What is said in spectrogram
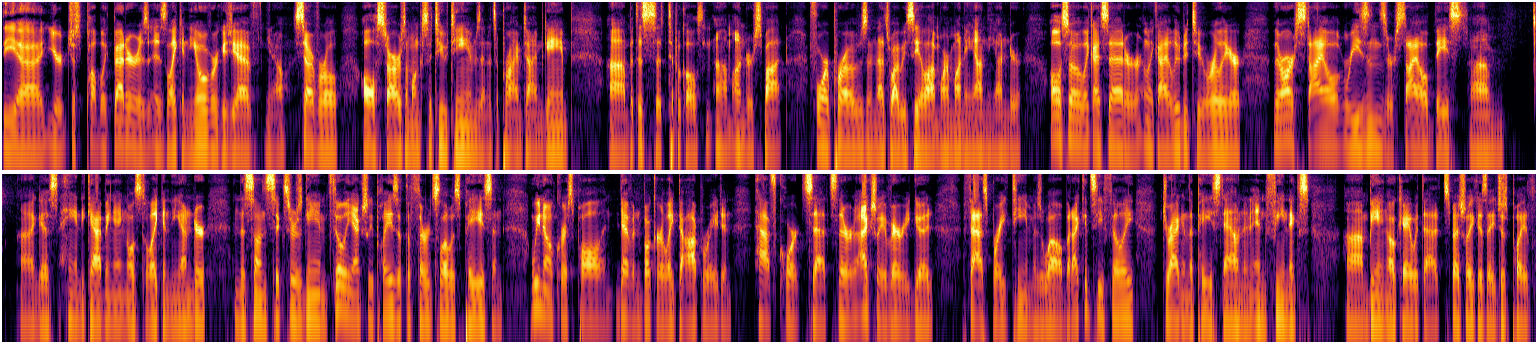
the uh, your just public bettor is is like in the over because you have you know several all stars amongst the two teams and it's a prime time game. Uh, but this is a typical um, under spot for pros, and that's why we see a lot more money on the under. Also, like I said, or like I alluded to earlier, there are style reasons or style based um, I guess, handicapping angles to like in the under in the Suns Sixers game. Philly actually plays at the third slowest pace, and we know Chris Paul and Devin Booker like to operate in half court sets. They're actually a very good fast break team as well, but I could see Philly dragging the pace down and, and Phoenix um, being okay with that, especially because they just played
